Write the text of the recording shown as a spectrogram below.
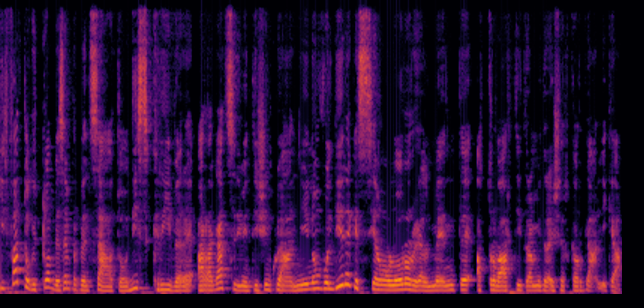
Il fatto che tu abbia sempre pensato di scrivere a ragazzi di 25 anni non vuol dire che siano loro realmente a trovarti tramite la ricerca organica.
